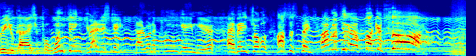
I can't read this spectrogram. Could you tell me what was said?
Three you guys. You pull one thing, you're out of this game. Now I run a clean game here. I have any trouble, I'll suspend you. I'm listening to a fucking song!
